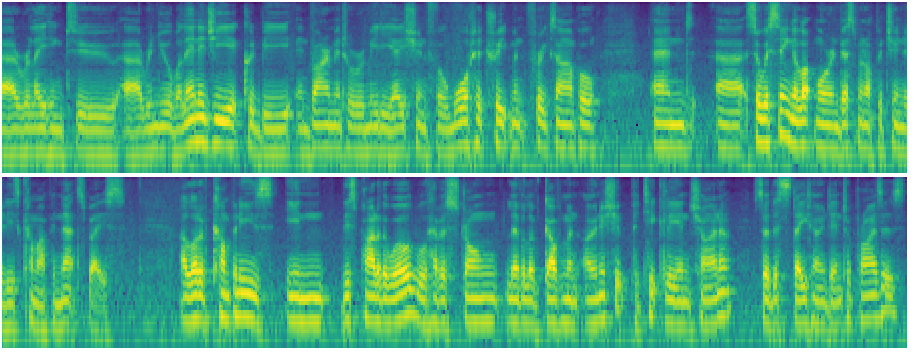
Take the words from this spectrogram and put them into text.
uh, relating to uh, renewable energy, it could be environmental remediation for water treatment, for example. And uh, so we're seeing a lot more investment opportunities come up in that space. A lot of companies in this part of the world will have a strong level of government ownership, particularly in China, so the state owned enterprises.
